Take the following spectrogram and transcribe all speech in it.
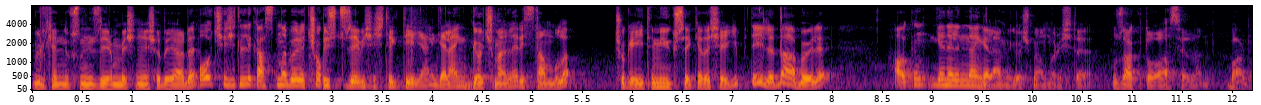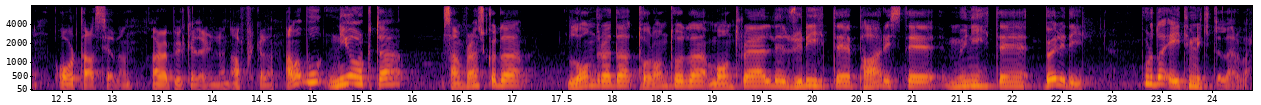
ülkenin nüfusunun %25'inin yaşadığı yerde. O çeşitlilik aslında böyle çok üst düzey bir çeşitlilik değil. Yani gelen göçmenler İstanbul'a çok eğitimi yüksek ya da şey gibi değil de daha böyle halkın genelinden gelen bir göçmen var işte. Uzak Doğu Asya'dan, pardon, Orta Asya'dan, Arap ülkelerinden, Afrika'dan. Ama bu New York'ta, San Francisco'da, Londra'da, Toronto'da, Montreal'de, Zürih'te, Paris'te, Münih'te böyle değil. Burada eğitimli kitleler var.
